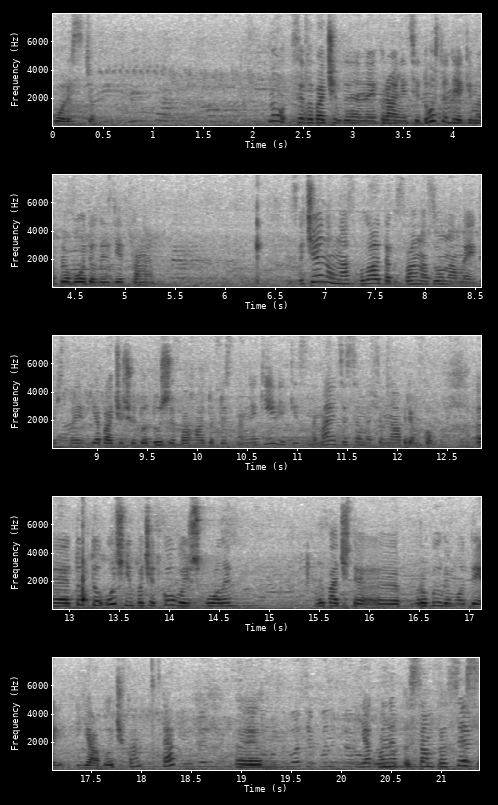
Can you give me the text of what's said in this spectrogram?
користю. Ну, це ви бачили на екрані ці досліди, які ми проводили з дітками. Звичайно, у нас була так звана зона мейкерства. Я бачу, що тут дуже багато представників, які займаються саме цим напрямком. Тобто учні початкової школи, ви бачите, робили модель яблучка, так? Як вони сам процес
